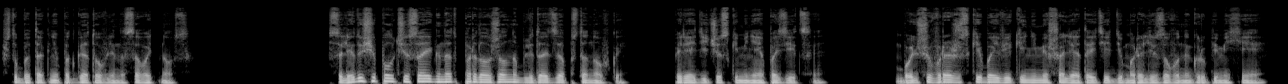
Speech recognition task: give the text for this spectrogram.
чтобы так неподготовленно совать нос. В следующие полчаса Игнат продолжал наблюдать за обстановкой, периодически меняя позиции. Больше вражеские боевики не мешали отойти деморализованной группе Михея.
